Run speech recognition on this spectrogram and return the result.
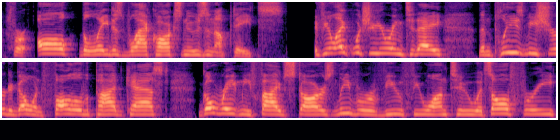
for all the latest Blackhawks news and updates. If you like what you're hearing today, then please be sure to go and follow the podcast. Go rate me five stars, leave a review if you want to. It's all free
